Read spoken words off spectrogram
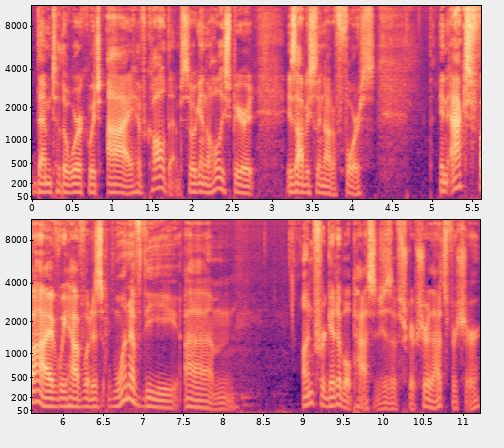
them to the work which I have called them." So again, the Holy Spirit is obviously not a force. In Acts five, we have what is one of the um, unforgettable passages of Scripture, that's for sure.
